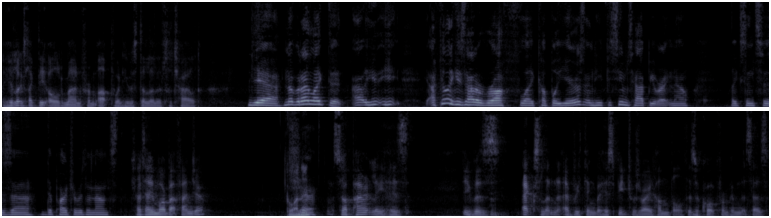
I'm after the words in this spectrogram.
He looks like the old man from Up when he was still a little child. Yeah, no, but I liked it. Uh, he, he, I feel like he's had a rough like couple years, and he seems happy right now, like since his uh, departure was announced. Shall I tell you more about Fangio? Go on. Sure. So apparently his he was excellent at everything, but his speech was very humble. There's a quote from him that says,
